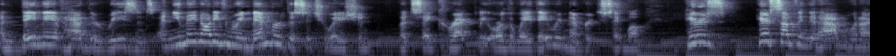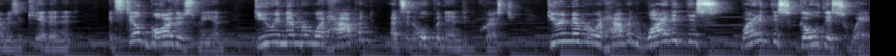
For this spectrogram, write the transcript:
and they may have had their reasons and you may not even remember the situation let's say correctly or the way they remember it. You say well here's here's something that happened when i was a kid and it it still bothers me and do you remember what happened? That's an open-ended question. Do you remember what happened? Why did this why did this go this way?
